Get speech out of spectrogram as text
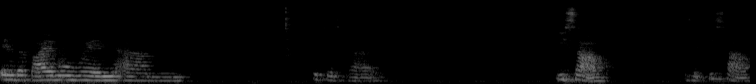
in the Bible when um, who's this guy? Esau. Is it Esau?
